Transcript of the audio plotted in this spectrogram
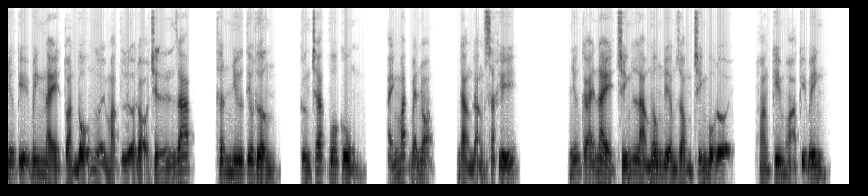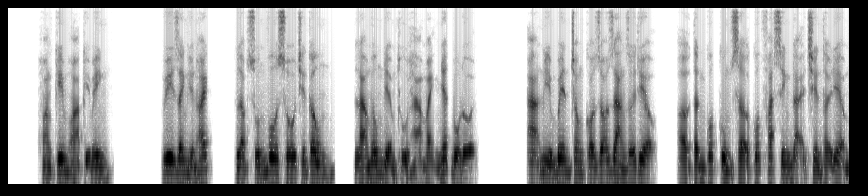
những kỵ binh này toàn bộ người mặc lửa đỏ chiến giáp thân như tiêu thương cứng chắc vô cùng ánh mắt bén nhọn đằng đằng sát khí. Những cái này chính là mông điểm dòng chính bộ đội hoàng kim hỏa kỵ binh. Hoàng kim hỏa kỵ binh. Uy danh hiển hách lập xuống vô số chiến công là mông điểm thủ hạ mạnh nhất bộ đội. Ạ à, bên trong có rõ ràng giới thiệu ở tần quốc cùng sở quốc phát sinh đại chiến thời điểm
